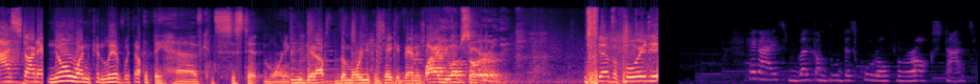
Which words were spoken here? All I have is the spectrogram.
I started. no one can live without that they have consistent morning you get up, the more you can take advantage. Why are you up so early? before it is. Hey guys, welcome to the School of Rock Stars,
